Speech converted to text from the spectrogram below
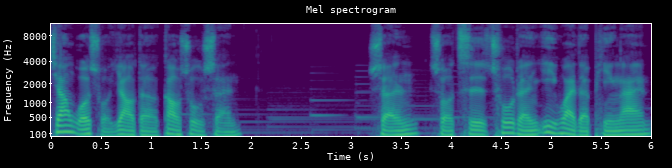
将我所要的告诉神。神所赐出人意外的平安，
